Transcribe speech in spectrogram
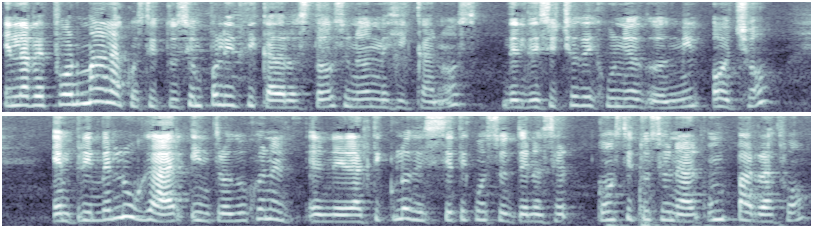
En la reforma a la Constitución Política de los Estados Unidos Mexicanos del 18 de junio de 2008, en primer lugar, introdujo en el, artículo 17 constitucional un párrafo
